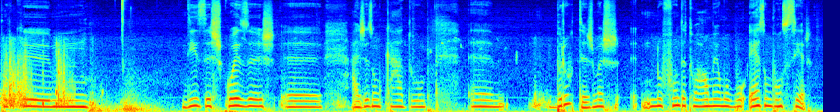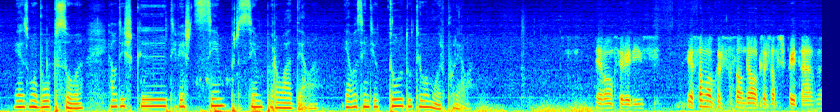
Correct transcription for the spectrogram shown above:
porque hum, diz as coisas ah, às vezes um bocado hum, brutas, mas no fundo a tua alma é uma és um bom ser, és uma boa pessoa. Ela diz que estiveste sempre, sempre ao lado dela. E ela sentiu todo o teu amor por ela. É bom saber isso. É só uma conversação dela que eu já suspeitava.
